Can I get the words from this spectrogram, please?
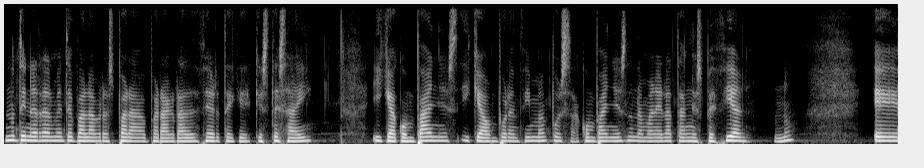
no tiene realmente palabras para, para agradecerte que, que estés ahí y que acompañes y que aún por encima pues acompañes de una manera tan especial, ¿no? Eh,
